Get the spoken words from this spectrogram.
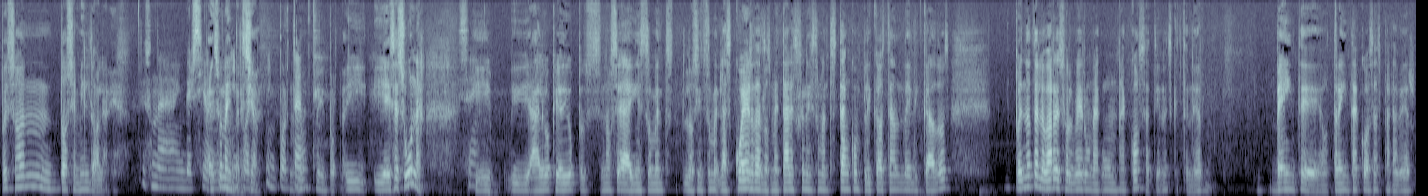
pues son 12 mil dólares. Es una inversión. Es una impor- inversión. importante. ¿no? Import- Y, y esa es una. Sí. Y, y algo que yo digo, pues no sé, hay instrumentos, los instrumentos, las cuerdas, los metales son instrumentos tan complicados, tan delicados, pues no te lo va a resolver una, una cosa, tienes que tener 20 o 30 cosas para ver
